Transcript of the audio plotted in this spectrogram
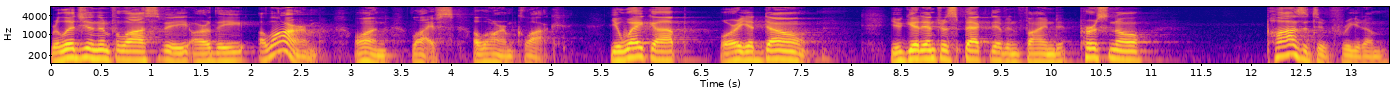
Religion and philosophy are the alarm on life's alarm clock. You wake up or you don't. You get introspective and find personal positive freedom,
